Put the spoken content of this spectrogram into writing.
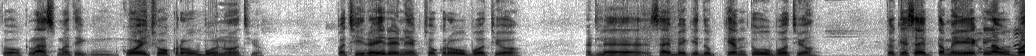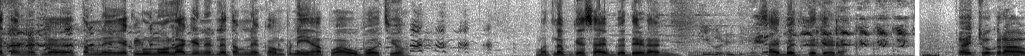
તો ક્લાસમાંથી કોઈ છોકરો ઊભો ન થયો. પછી રહી રહીને એક છોકરો ઊભો થયો. એટલે સાહેબે કીધું, કેમ તું ઊભો થયો? તો કે, સાહેબ, તમે એકલા ઊભા હતા ને એટલે તમને એકલું ન લાગે ને એટલે તમને કંપની આપવા ઊભો થયો. મતલબ કે સાહેબ ગધેડા સાહેબ જ ગધેડા. એ છોકરા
